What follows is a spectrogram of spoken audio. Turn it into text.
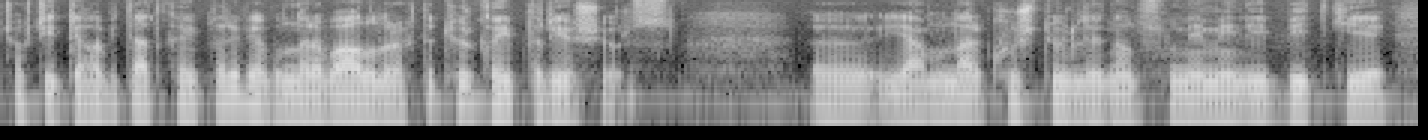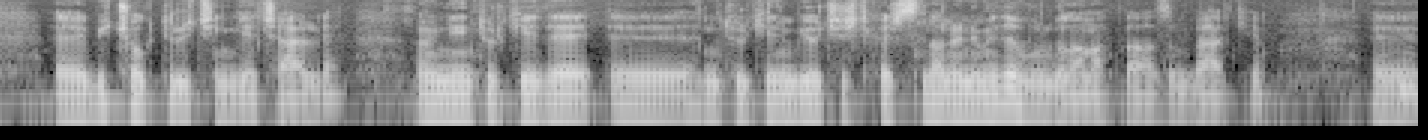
çok ciddi habitat kayıpları ve bunlara bağlı olarak da tür kayıpları yaşıyoruz. E, yani bunlar kuş türlerine olsun memeli, bitki e, birçok tür için geçerli. Örneğin Türkiye'de e, hani Türkiye'nin biyoçeşitlik açısından önemi de vurgulamak lazım belki. E,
